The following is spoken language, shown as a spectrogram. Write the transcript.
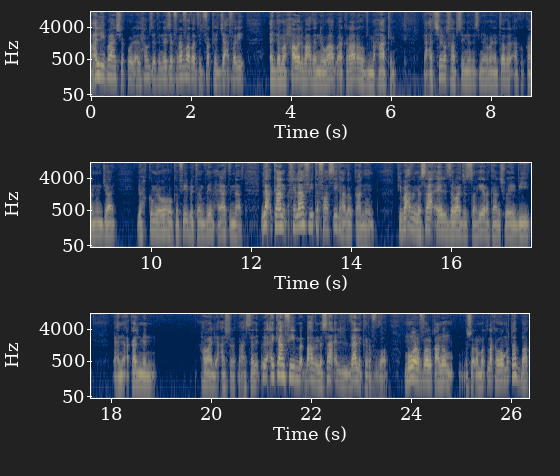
علي باش يقول الحوزة في النجف رفضت الفقه الجعفري عندما حاول بعض النواب أقراره في المحاكم. بعد شنو خابسين نفسنا وننتظر أكو قانون جاي يحكمنا وهو كفيل بتنظيم حياة الناس؟ لا كان خلاف في تفاصيل هذا القانون. في بعض المسائل الزواج الصغيرة كان شوي بي يعني أقل من حوالي 10 12 سنة. يعني كان في بعض المسائل ذلك رفضوه. مو رفضوا القانون بصورة مطلقة هو مطبق.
